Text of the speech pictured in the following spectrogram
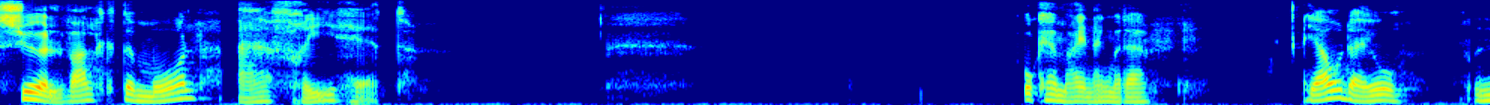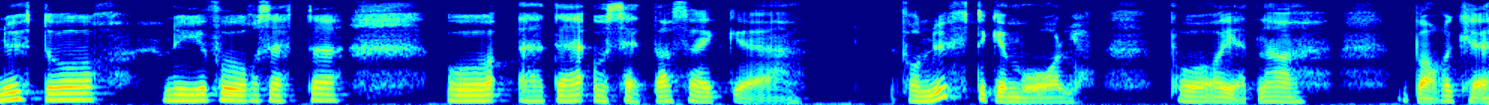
Sjølvalgte mål er frihet. Og hva mener jeg med det? Ja, det er jo nytt år, nye foresette, og eh, det å sette seg eh, fornuftige mål på gjerne bare hva,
